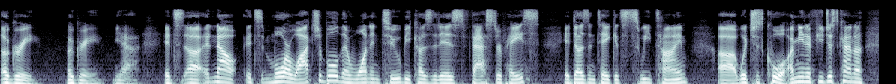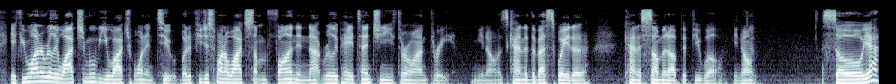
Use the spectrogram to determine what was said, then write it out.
agree, agree. Yeah, it's uh, now it's more watchable than one and two because it is faster pace. It doesn't take its sweet time. Uh, which is cool. I mean, if you just kind of, if you want to really watch a movie, you watch one and two. But if you just want to watch something fun and not really pay attention, you throw on three. You know, it's kind of the best way to kind of sum it up, if you will. You know. So yeah,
